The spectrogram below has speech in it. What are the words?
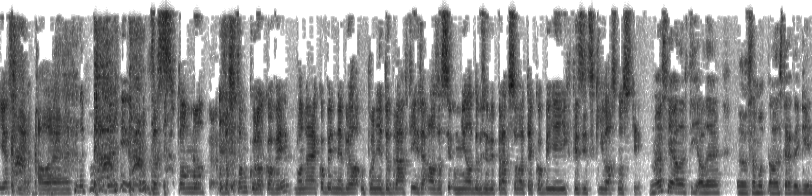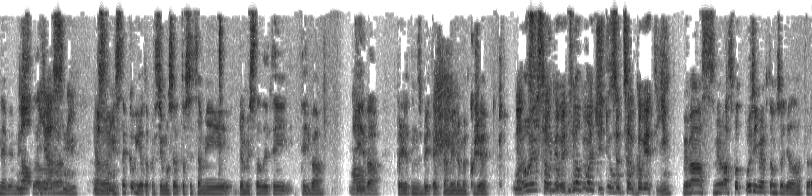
jasně, ale Nepochodený. zas v tom, zas v tom Kurokovi, ona jakoby nebyla úplně dobrá v té hře, ale zase uměla dobře vypracovat jakoby jejich fyzické vlastnosti. No jasně, ale v té, ale, uh, samot, ale strategii No, nevymyslela. jasný, Uh, jasný. nic takového, to prostě museli, to si sami domysleli ty, ty dva, ty No, dva, protože ten zbytek tam jenom jakože, no Jo, jasně, celkově, my celkově, počtu. tý, celkově tým. my vás, my vás podpoříme v tom, co děláte.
